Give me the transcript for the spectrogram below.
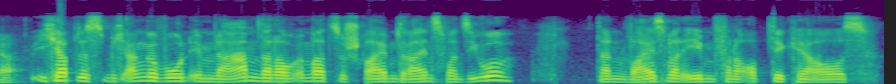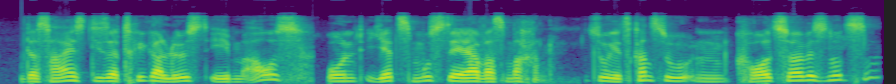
Ja. Ich habe das mich angewohnt, im Namen dann auch immer zu schreiben 23 Uhr. Dann weiß man eben von der Optik her aus. Das heißt, dieser Trigger löst eben aus und jetzt muss der ja was machen. So, jetzt kannst du einen Call-Service nutzen.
